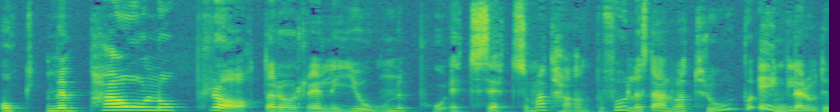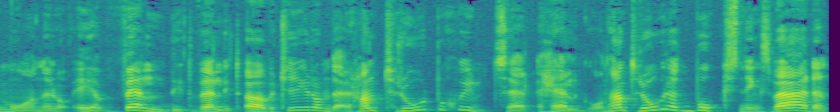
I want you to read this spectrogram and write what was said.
Och, men Paolo pratar om religion på ett sätt som att han på fullaste allvar tror på änglar och demoner och är väldigt, väldigt övertygad om det. Han tror på skyddshelgon. Han tror att boxningsvärlden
